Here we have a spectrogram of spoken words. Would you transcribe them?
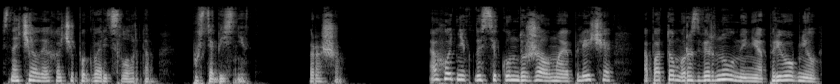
Сначала я хочу поговорить с лордом. Пусть объяснит». «Хорошо». Охотник на секунду сжал мои плечи, а потом развернул меня, приобнял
